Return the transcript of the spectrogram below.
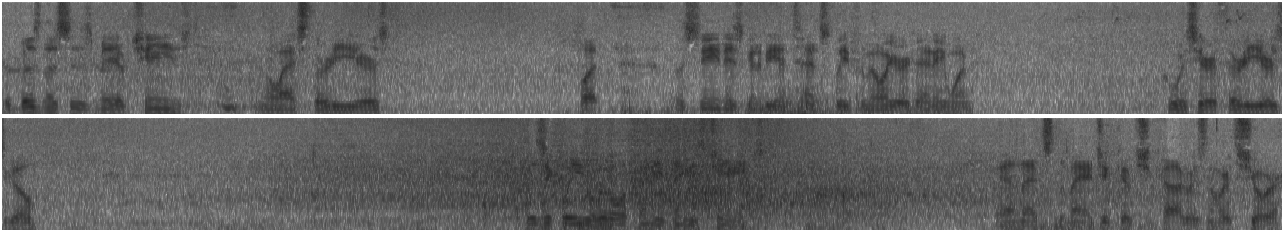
The businesses may have changed in the last 30 years, but the scene is going to be intensely familiar to anyone who was here 30 years ago. Physically, little if anything has changed. And that's the magic of Chicago's North Shore.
